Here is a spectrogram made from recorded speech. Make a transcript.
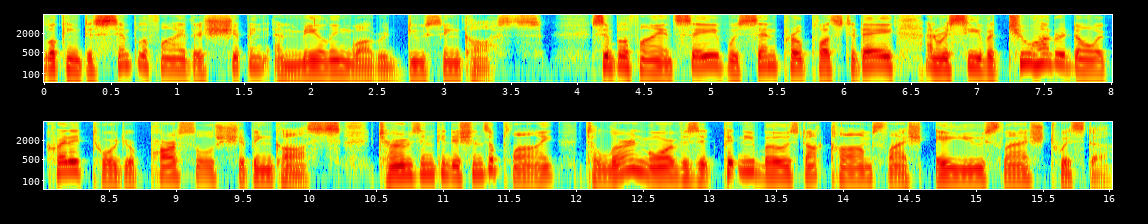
looking to simplify their shipping and mailing while reducing costs. Simplify and save with SendPro Plus today and receive a $200 credit toward your parcel shipping costs. Terms and conditions apply. To learn more, visit pitneybowes.com slash au slash twista.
